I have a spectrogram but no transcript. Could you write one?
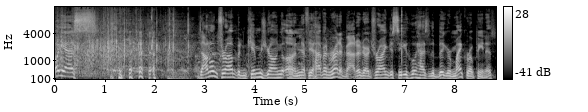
Oh, yes. Donald Trump and Kim Jong un, if you haven't read about it, are trying to see who has the bigger micro penis.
